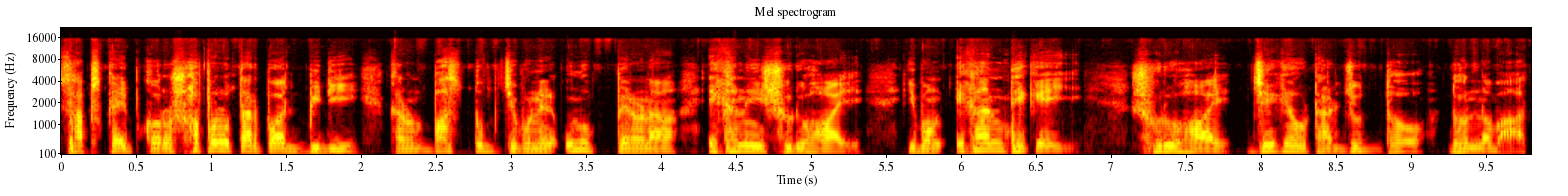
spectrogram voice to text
সাবস্ক্রাইব করো সফলতার পথ বিডি, কারণ বাস্তব জীবনের অনুপ্রেরণা এখানেই শুরু হয় এবং এখান থেকেই শুরু হয় জেগে ওঠার যুদ্ধ। ধন্যবাদ।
